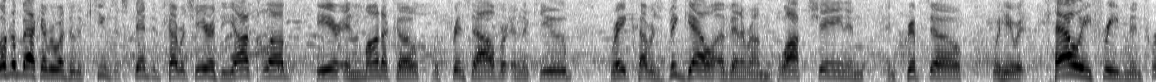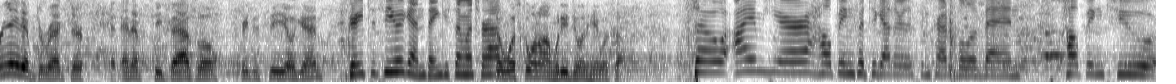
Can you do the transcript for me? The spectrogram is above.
Welcome back everyone to theCUBE's extended coverage here at the Yacht Club here in Monaco with Prince Albert and theCUBE. Great coverage, big gala event around blockchain and, and crypto. We're here with Tali Friedman, Creative Director at NFT Basel. Great to see you again. Great to see you again, thank you so much for having me. So what's going on, what are you doing here, what's up? So I am here helping put together this incredible event, helping to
